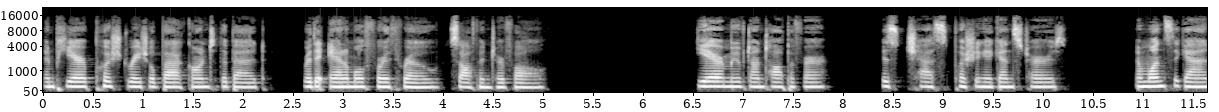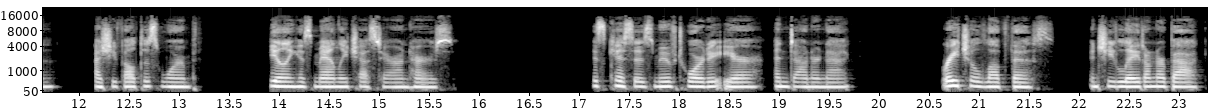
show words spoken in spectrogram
and Pierre pushed Rachel back onto the bed where the animal for a throw softened her fall. Pierre moved on top of her, his chest pushing against hers, and once again, as she felt his warmth, feeling his manly chest hair on hers. His kisses moved toward her ear and down her neck. Rachel loved this, and she laid on her back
